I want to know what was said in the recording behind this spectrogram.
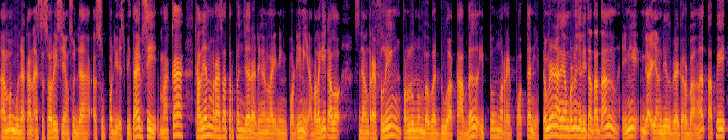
uh, menggunakan aksesoris yang sudah uh, support USB Type-C, maka kalian merasa terpenjara dengan Lightning Port ini. Apalagi kalau sedang traveling perlu membawa dua kabel itu merepotkan ya. Kemudian hal yang perlu jadi catatan, ini nggak yang deal breaker banget, tapi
